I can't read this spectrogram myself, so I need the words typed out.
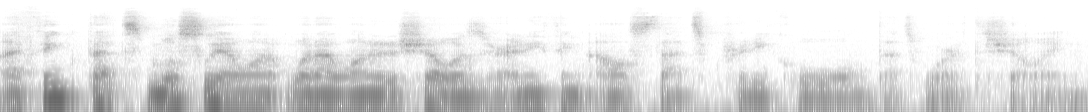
I think that's mostly I want what I wanted to show. Is there anything else that's pretty cool that's worth showing?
